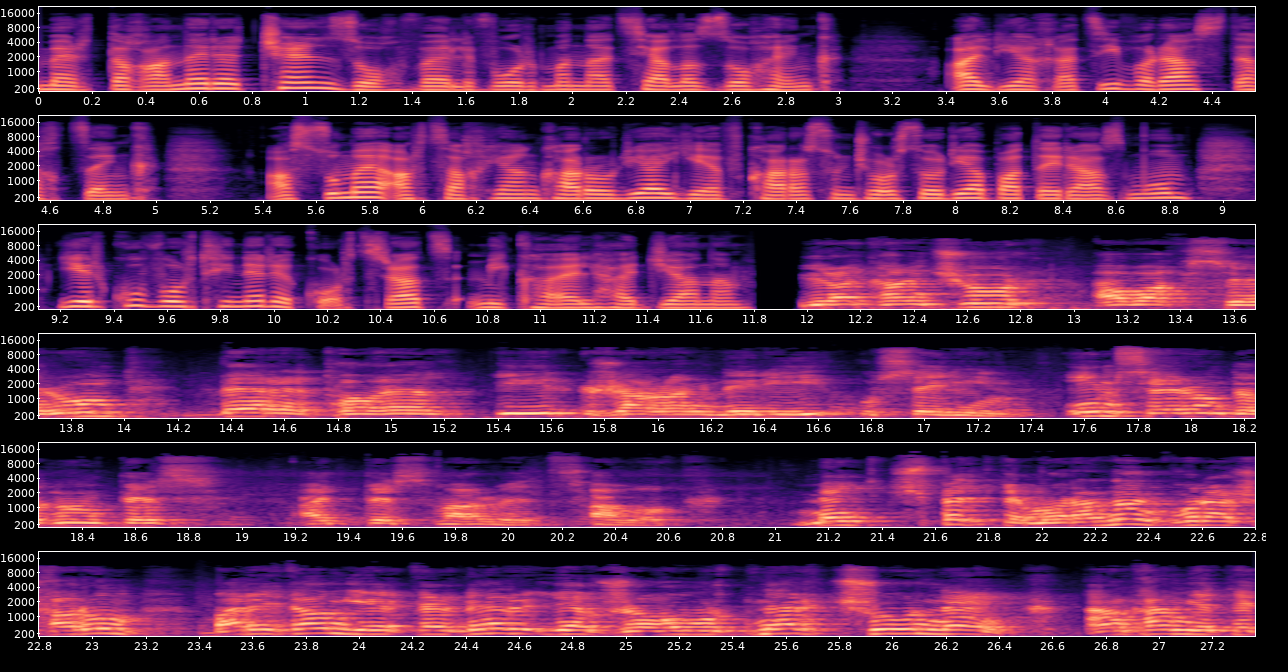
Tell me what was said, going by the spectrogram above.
Մեր տղաները չեն զոհվել, որ մնացյալը զոհենք, այլ եղածի վրա ստեղծենք, ասում է Արցախյան քարորյա եւ 44-օրյա պատերազմում երկու worthiները կորցրած Միքայել Հաջյանը։ Յուրաքանչյուր ավաքսերունդ սերունդ բեր է թողել իր ժառանգների ուսերին։ Իմ սերունդը նույնպես այդպես վարվեց ցավոք։ Մենք չպետք է մոռանանք, որ աշխարհում բարեկամ երկրներ եւ ժողովուրդներ չունենք։ Անկամ եթե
